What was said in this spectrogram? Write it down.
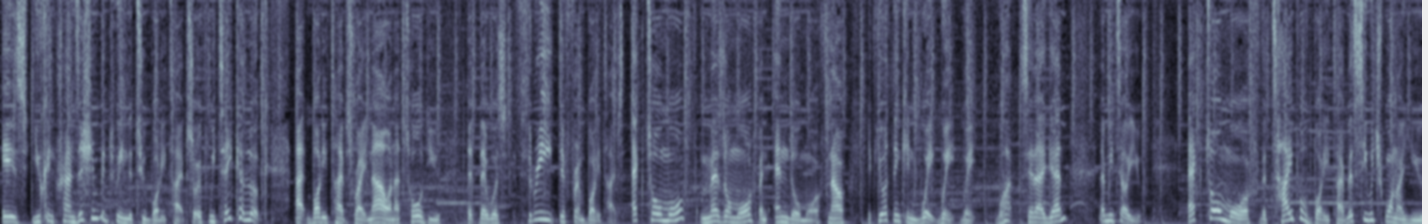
is you can transition between the two body types. So if we take a look at body types right now, and I told you that there was three different body types, ectomorph, mesomorph, and endomorph. Now, if you're thinking, wait, wait, wait, what? Say that again? Let me tell you. Ectomorph, the type of body type, let's see which one are you,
